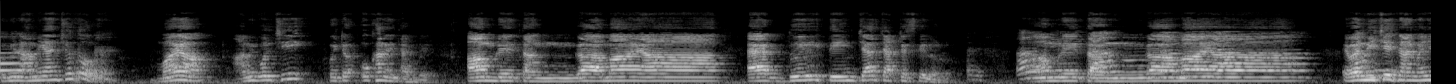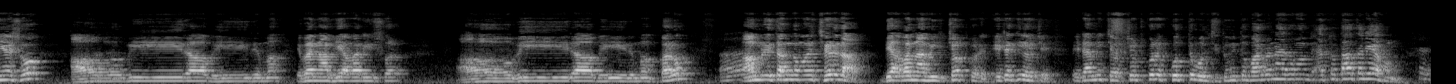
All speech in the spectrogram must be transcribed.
তুমি নামি আনছো তো? মায়া আমি বলছি ওইটা ওখানেই থাকবে। অমৃতঙ্গময়া। এক দুই তিন চার চারটে স্কেল হলো। অমৃতঙ্গময়া। এবার নিচে নামিয়ে আসো। আবির আবির মা। এবার নাভি আবার ঈশ্বর। আবির আবির মা। করো। অমৃতাঙ্গময় ছেড়ে দাও। দিয়ে আবার নাভি চট করে। এটা কি হচ্ছে? এটা আমি চট চট করে করতে বলছি। তুমি তো পারবে না এখন এত তাড়াতাড়ি এখন। হ্যাঁ।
